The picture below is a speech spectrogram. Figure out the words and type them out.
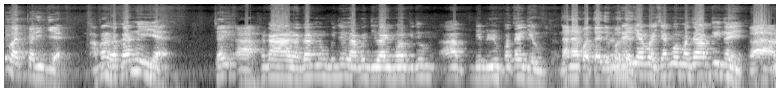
એ વાત કરી જે આપણે લગન નહીં યાર. જય કે આ કીધું આપણે દિવાળીમાં કીધું આ બે બીજું પતાવી દેવું છે. ના ના પતાઈ દે પતાઈ નહીં, દે વૈશાખમાં મજા આવતી નહીં. હા, હા.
